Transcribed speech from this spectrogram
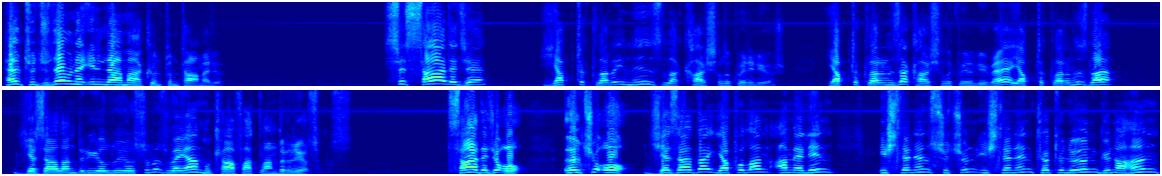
Hel tüczevne illa ma kuntum tamelun. Siz sadece yaptıklarınızla karşılık veriliyor. Yaptıklarınıza karşılık veriliyor veya yaptıklarınızla cezalandırılıyorsunuz veya mükafatlandırılıyorsunuz. Sadece o. Ölçü o. Cezada yapılan amelin, işlenen suçun, işlenen kötülüğün, günahın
